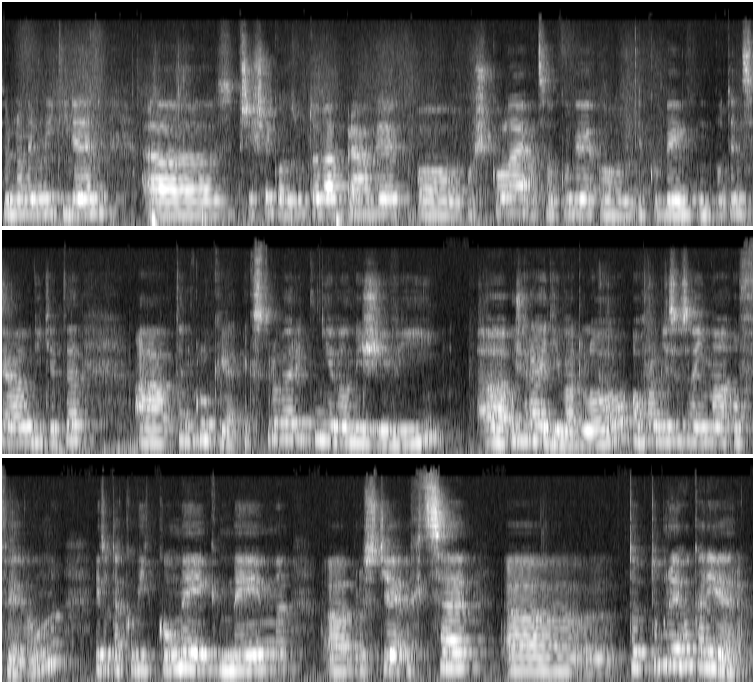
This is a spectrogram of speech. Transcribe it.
Zrovna minulý týden přišli konzultovat právě o, o škole a celkově o jakoby, potenciálu dítěte a ten kluk je extrovertní, je velmi živý, uh, už hraje divadlo, ohromně se zajímá o film, je to takový komik, mim, uh, prostě chce, uh, to, to bude jeho kariéra.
